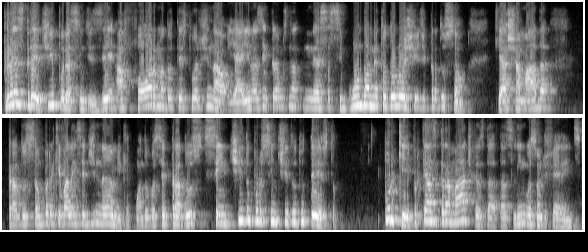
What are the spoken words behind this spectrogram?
transgredir, por assim dizer, a forma do texto original. E aí nós entramos na, nessa segunda metodologia de tradução, que é a chamada tradução por equivalência dinâmica, quando você traduz sentido por sentido do texto. Por quê? Porque as gramáticas da, das línguas são diferentes.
